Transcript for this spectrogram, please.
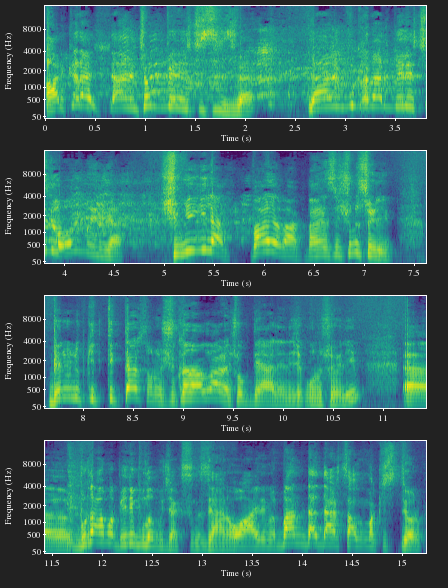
arkadaş yani çok beleşçisiniz be. Yani bu kadar beleşçi de olmayın ya. Şu bilgiler var ya bak ben size şunu söyleyeyim. Ben ölüp gittikten sonra şu kanal var ya çok değerlenecek onu söyleyeyim. Ee, burada ama beni bulamayacaksınız yani o ayrı. Ben de ders almak istiyorum.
